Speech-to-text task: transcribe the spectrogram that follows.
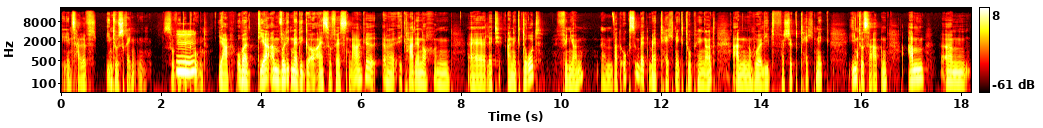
ins halb inzuschränken, so wie mhm. das kommt. Ja, aber dir am wollte ich mir die gar so festnagen. Äh, ich hatte ja noch ein äh, Anekdot für ihn, ähm, was auch so mit, mit Technik hängt, an hoher Lied verschickt Technik interessanten am ähm,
